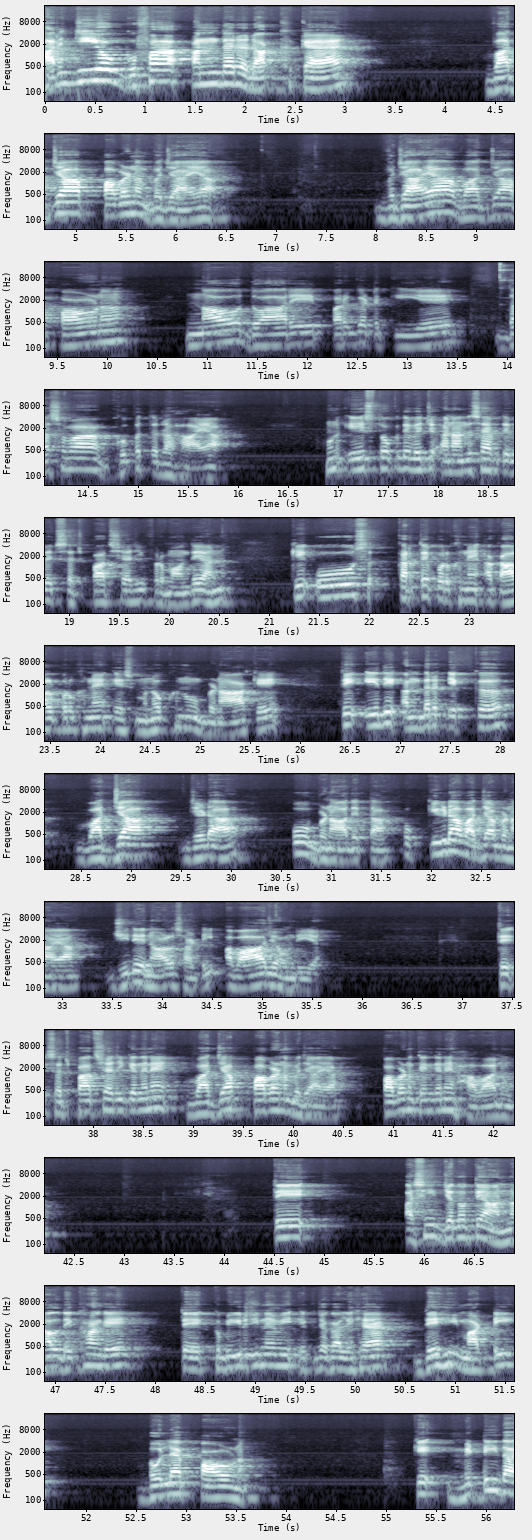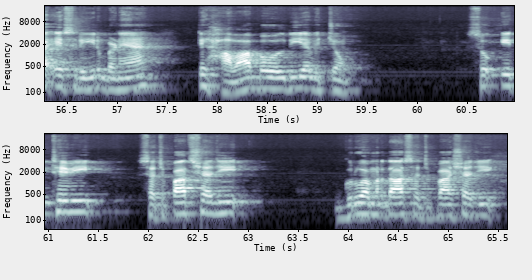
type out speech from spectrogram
ਹਰਿ ਜੀਉ ਗੁਫਾ ਅੰਦਰ ਰੱਖ ਕੈ, ਵਾਜਾ ਪਵਣ ਵਜਾਇਆ। ਵਜਾਇਆ ਵਾਜਾ ਪਉਣ ਨੌ ਦੁਆਰੇ ਪ੍ਰਗਟ ਕੀਏ, ਦਸਵਾਂ ਗੁਪਤ ਰਹਾਇਆ। ਹੁਣ ਇਸ ਤੁਕ ਦੇ ਵਿੱਚ ਆਨੰਦ ਸਾਹਿਬ ਦੇ ਵਿੱਚ ਸੱਚ ਪਾਤਸ਼ਾਹ ਜੀ ਫਰਮਾਉਂਦੇ ਹਨ ਕਿ ਉਸ ਕਰਤੇ ਪੁਰਖ ਨੇ, ਅਕਾਲ ਪੁਰਖ ਨੇ ਇਸ ਮਨੁੱਖ ਨੂੰ ਬਣਾ ਕੇ ਤੇ ਇਹਦੇ ਅੰਦਰ ਇੱਕ ਵਾਜਾ ਜਿਹੜਾ ਉਹ ਬਣਾ ਦਿੱਤਾ, ਉਹ ਕੀੜਾ ਵਾਜਾ ਬਣਾਇਆ ਜਿਹਦੇ ਨਾਲ ਸਾਡੀ ਆਵਾਜ਼ ਆਉਂਦੀ ਹੈ। ਤੇ ਸੱਚ ਪਾਤਸ਼ਾਹ ਜੀ ਕਹਿੰਦੇ ਨੇ, ਵਾਜਾ ਪਵਨ ਵਜਾਇਆ। ਪਵਨ ਕਹਿੰਦੇ ਨੇ ਹਵਾ ਨੂੰ। ਤੇ ਅਸੀਂ ਜਦੋਂ ਧਿਆਨ ਨਾਲ ਦੇਖਾਂਗੇ ਤੇ ਕਬੀਰ ਜੀ ਨੇ ਵੀ ਇੱਕ ਜਗ੍ਹਾ ਲਿਖਿਆ ਦੇਹੀ ਮਾਟੀ ਬੋਲੇ ਪਾਉਣ ਕਿ ਮਿੱਟੀ ਦਾ ਇਹ ਸਰੀਰ ਬਣਿਆ ਤੇ ਹਵਾ ਬੋਲਦੀ ਹੈ ਵਿੱਚੋਂ। ਸੋ ਇੱਥੇ ਵੀ ਸੱਚ ਪਾਤਸ਼ਾਹ ਜੀ, ਗੁਰੂ ਅਮਰਦਾਸ ਸੱਚ ਪਾਤਸ਼ਾਹ ਜੀ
